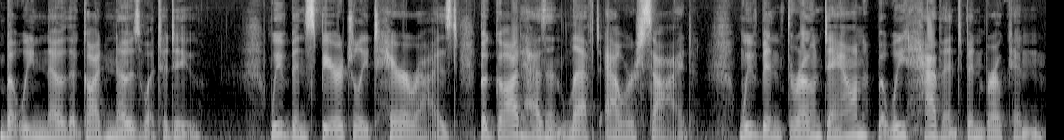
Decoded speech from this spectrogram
but we know that God knows what to do. We've been spiritually terrorized, but God hasn't left our side. We've been thrown down, but we haven't been broken.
